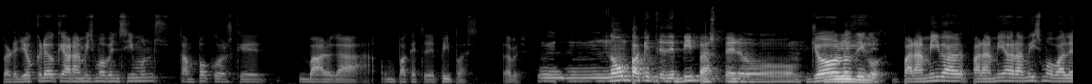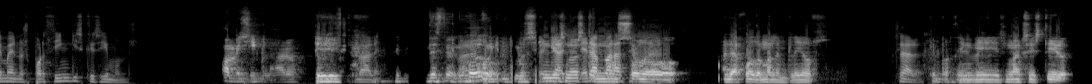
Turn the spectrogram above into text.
pero yo creo que ahora mismo Ben Simmons tampoco es que valga un paquete de pipas, ¿sabes? Mm, No un paquete de pipas, pero. Yo lo digo, para mí, para mí ahora mismo vale menos por Zingis que Simmons. Hombre, sí, claro. Sí, Vale. Desde porque Porzingis no es que no solo haya jugado mal en playoffs, Claro. que Porzingis no ha existido.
